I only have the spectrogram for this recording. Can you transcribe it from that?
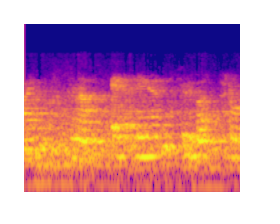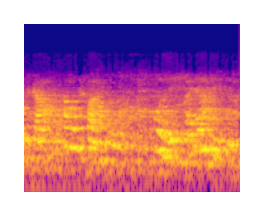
S1 nach Esslingen über Stuttgart Hauptbahnhof. Vorsicht bei der Einfahrt.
